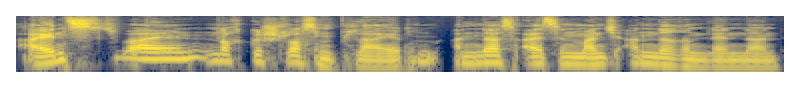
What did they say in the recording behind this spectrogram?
einstweilen noch geschlossen bleiben, anders als in manch anderen Ländern.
